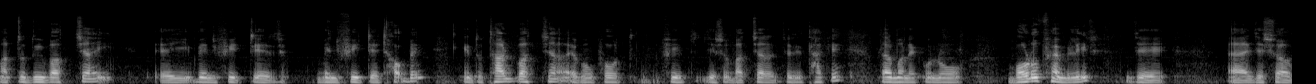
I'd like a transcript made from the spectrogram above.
মাত্র দুই বাচ্চাই এই বেনিফিটের বেনিফিটেড হবে, কিন্তু থার্ড বাচ্চা এবং ফোর্থ ফিফথ যেসব বাচ্চারা যদি থাকে, তার মানে কোনো বড় ফ্যামিলির যে যেসব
